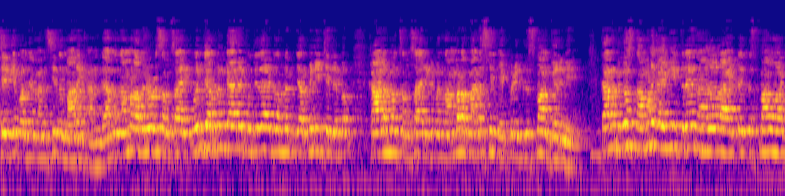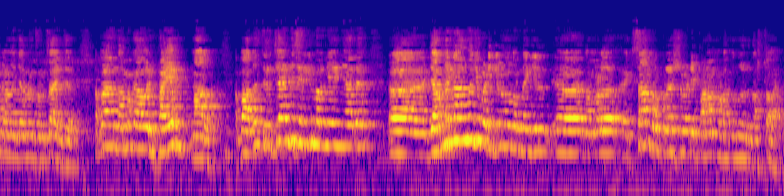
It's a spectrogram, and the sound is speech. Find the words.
ശരിക്കും പറഞ്ഞാൽ മനസ്സിൽ നിന്ന് മാറിക്കാണും കാരണം നമ്മൾ അവരോട് സംസാരിക്കും ഒരു ജർമ്മൻകാരെ പുതിയതായിട്ട് നമ്മൾ ജർമ്മനിയിൽ ചെല്ലുമ്പോൾ കാണുമ്പോൾ സംസാരിക്കുമ്പോൾ നമ്മുടെ മനസ്സിൽ എപ്പോഴും ക്രിസ്മാൻ കയറി കാരണം ബിക്കോസ് നമ്മൾ കഴിഞ്ഞ ഇത്രയും നാളുകളായിട്ട് ക്രിസ്മാവുമായിട്ടാണ് ജർമ്മൻ സംസാരിച്ചത്. അപ്പൊ നമുക്ക് ആ ഒരു ഭയം മാറും. അപ്പൊ അത് തീർച്ചയായിട്ടും ശരിക്കും പറഞ്ഞു കഴിഞ്ഞാൽ ജർമ്മൻ ലാംഗ്വേജ് പഠിക്കണമെന്നുണ്ടെങ്കിൽ നമ്മൾ എക്സാം പ്രിപ്പറേഷന് വേണ്ടി പണം മുടക്കുന്ന ഒരു നഷ്ടമല്ല.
